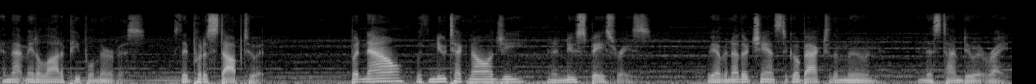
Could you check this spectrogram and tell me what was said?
and that made a lot of people nervous, so they put a stop to it. But now, with new technology and a new space race, we have another chance to go back to the moon, and this time do it right.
